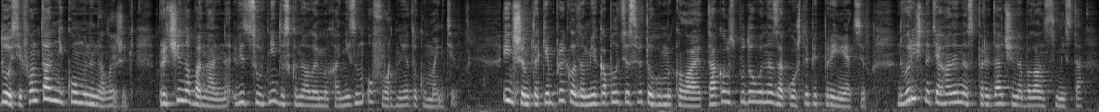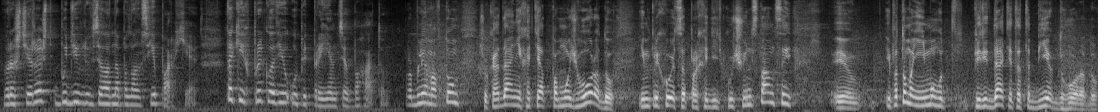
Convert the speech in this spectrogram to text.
Досі фонтан нікому не належить. Причина банальна відсутній досконалий механізм оформлення документів. Іншим таким прикладом є каплиця Святого Миколая, також збудована за кошти підприємців. Дворічна тяганина з передачі на баланс міста. Врешті-решт будівлю взяла на баланс єпархія. Таких прикладів у підприємців багато. Проблема в том, что когда они хотят помочь городу, им приходится проходить кучу инстанций, э, и потом они не могут передать этот объект городу.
